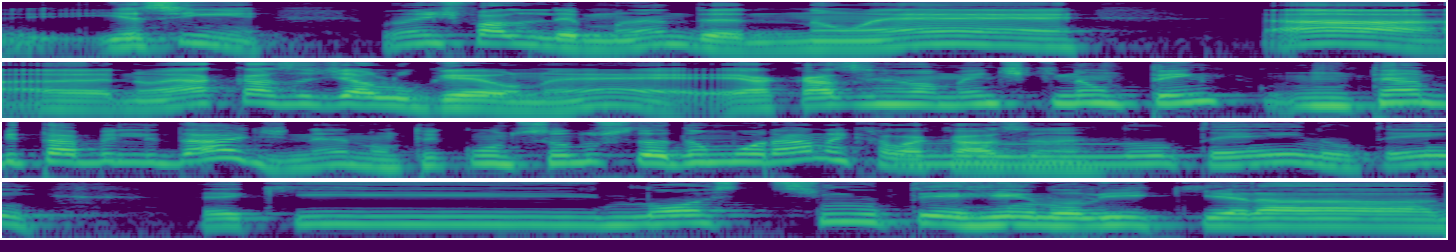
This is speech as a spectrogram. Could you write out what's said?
E, e assim, quando a gente fala em demanda, não é ah, não é a casa de aluguel, né? É a casa realmente que não tem, não tem habitabilidade, né? Não tem condição do cidadão morar naquela casa, né? Não tem, não tem. É que nós tínhamos um terreno ali que era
